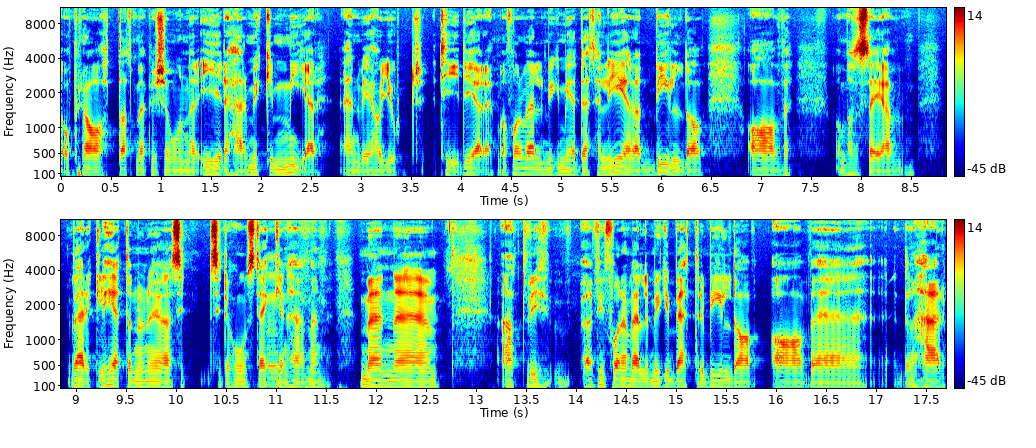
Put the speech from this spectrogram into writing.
och pratat med personer i det här mycket mer än vi har gjort tidigare. Man får en väldigt mycket mer detaljerad bild av, av om man ska säga, verkligheten. Och nu gör jag situationstecken här, men, men eh, att, vi, att vi får en väldigt mycket bättre bild av, av eh, den här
